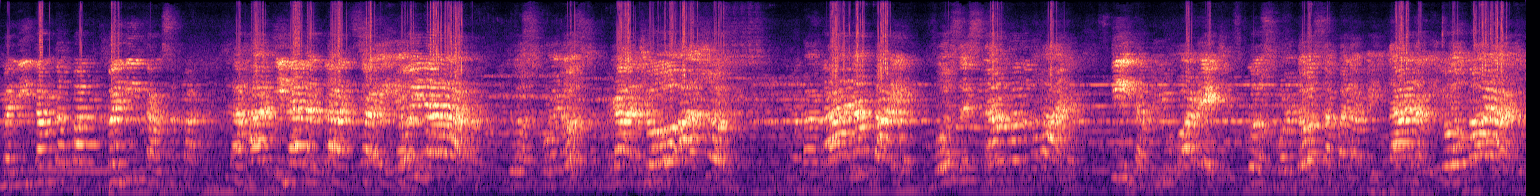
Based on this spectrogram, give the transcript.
Balitang tapat, balitang sapat. Lahat ilalagtad sa iyo'y narap. Dos por dos, Radyo Action. Bataan ng bayan, boses ng katotohanan. TWRH, dos por dos sa palapitan ng iyong mga radyo.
